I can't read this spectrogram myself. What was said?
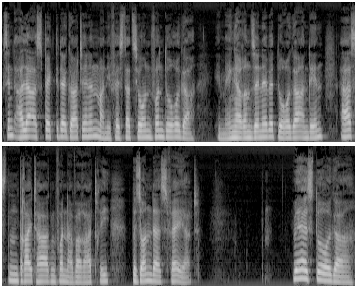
sind alle Aspekte der Göttinnen Manifestationen von Durga. Im engeren Sinne wird Durga an den ersten drei Tagen von Navaratri besonders verehrt. Wer ist Durga?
